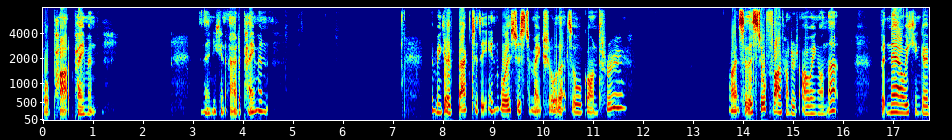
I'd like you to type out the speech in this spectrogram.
or part payment. And then you can add a payment. Then we go back to the invoice just to make sure that's all gone through. Alright, so there's still 500 owing on that. But now we can go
